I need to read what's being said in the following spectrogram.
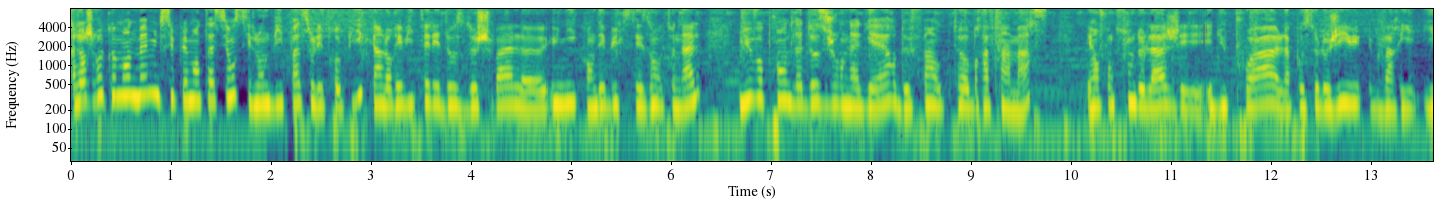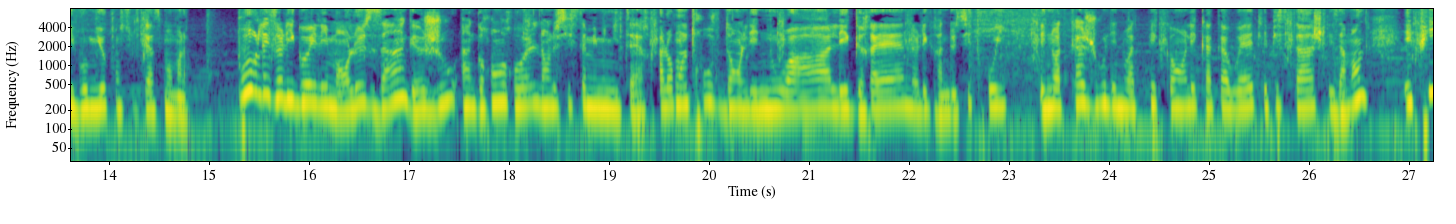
Alors, je recommande même une supplémentation si l'on ne vit pas sous les tropiques. Hein. alors, évitez les doses de cheval euh, uniques en début de saison automnale, mieux vaut prendre la dose journalière de fin octobre à fin mars. Et en fonction de l'âge et, du poids, la posologie varie. Il vaut mieux consulter à ce moment-là. Pour les oligoéléments, le zinc joue un grand rôle dans le système immunitaire. Alors on le trouve dans les noix, les graines, les graines de citrouille, les noix de cajou, les noix de pécan, les cacahuètes, les pistaches, les amandes, et puis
